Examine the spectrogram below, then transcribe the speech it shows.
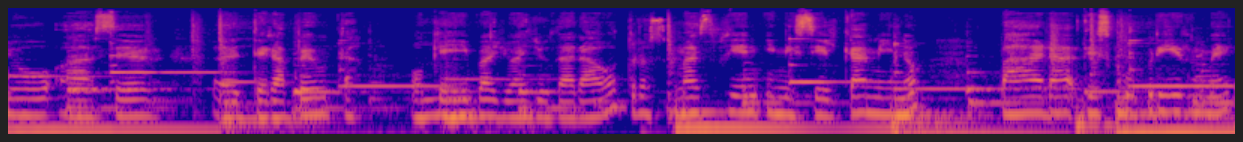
yo a ser eh, terapeuta o que iba yo a ayudar a otros. Más bien inicié el camino para descubrirme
